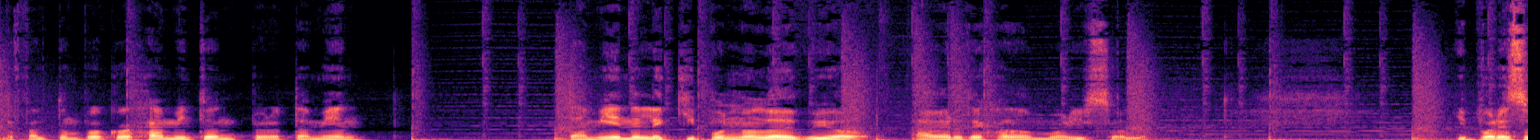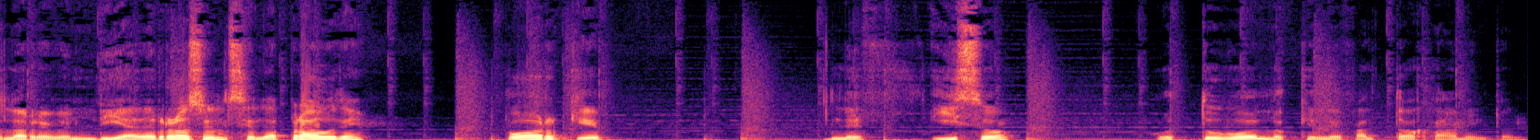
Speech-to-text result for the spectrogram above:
Le faltó un poco a Hamilton, pero también. También el equipo no lo debió haber dejado morir solo. Y por eso la rebeldía de Russell se le aplaude. Porque le hizo o tuvo lo que le faltó a Hamilton.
